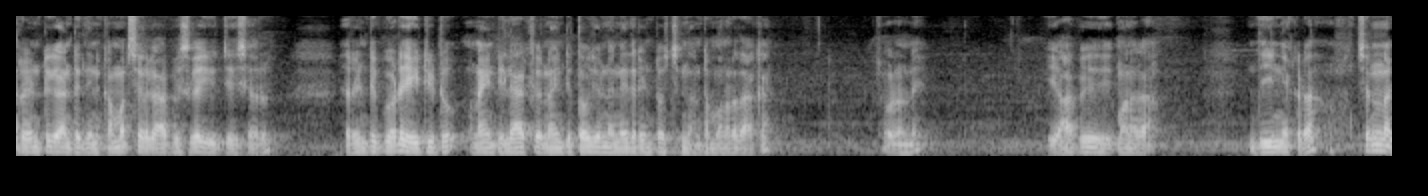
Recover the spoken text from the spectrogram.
రెంట్గా అంటే దీన్ని కమర్షియల్గా ఆఫీస్గా యూజ్ చేశారు. రెంట్కి కూడా eighty to ninety lakhs ninety thousand అనేది రెంట్ వచ్చిందంట మొన్నటిదాకా. చూడండి. ఈ ఆపి మనగా దీన్ని ఇక్కడ చిన్న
